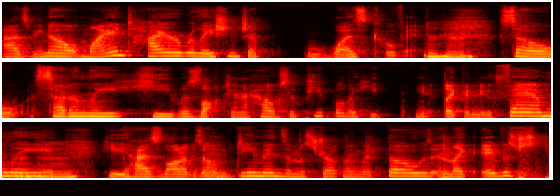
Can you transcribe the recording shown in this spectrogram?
as we know, my entire relationship was COVID. Mhm. So suddenly he was locked in a house with people that he, you know, like a new family. Mhm. He has a lot of his own demons and was struggling with those. And like, it was just,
